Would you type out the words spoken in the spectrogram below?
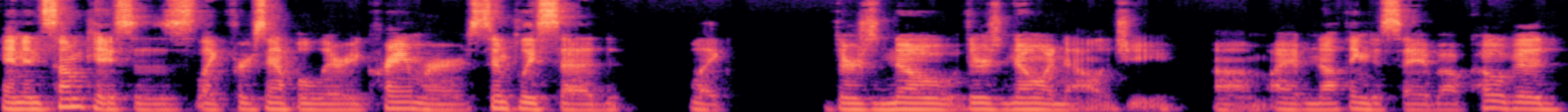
And in some cases, like for example, Larry Kramer simply said, like, there's no there's no analogy. Um, I have nothing to say about COVID.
